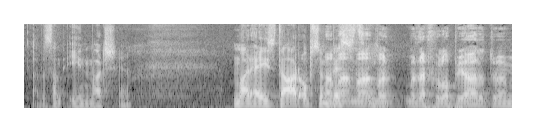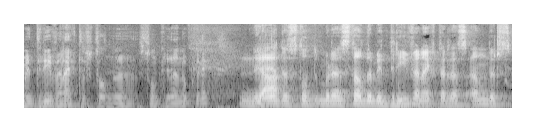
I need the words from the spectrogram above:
ja, dat is dan één match. Hè. Maar hij is daar op zijn maar, best. maar, maar, maar, maar het afgelopen jaar, toen we met drie van achter stonden, stond je dan ook rechts? Nee, Ja. dat stond, maar dan staat er met drie van achter, dat is anders.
